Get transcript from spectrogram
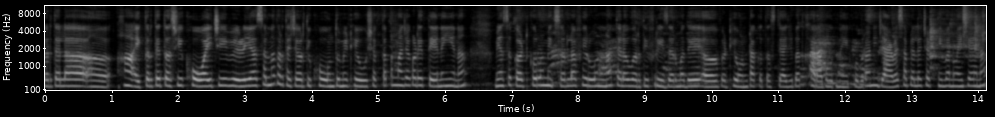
तर त्याला हां एकतर ते तशी खोवायची वेळी असेल ना तर त्याच्यावरती खोवून तुम्ही ठेवू शकता. पण माझ्याकडे ते नाही आहे ना. मी असं कट करून मिक्सरला फिरवून ना त्याला वरती फ्रीजरमध्ये ठेवून टाकत असते. अजिबात खराब होत नाही खोबरं. आणि ज्यावेळेस आपल्याला चटणी बनवायची आहे ना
